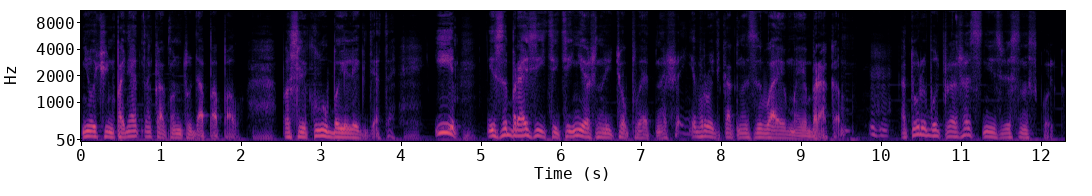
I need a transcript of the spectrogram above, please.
Не очень понятно, как он туда попал. После клуба или где-то. И изобразить эти нежные теплые отношения, вроде как называемые браком, которые будут продолжаться неизвестно сколько.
